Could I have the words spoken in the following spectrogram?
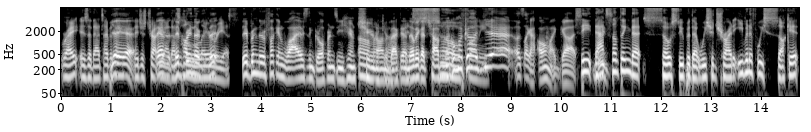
right? Is it that type of Yeah, thing? yeah, yeah. They just try. They yeah, that's they bring their- they- hilarious. They bring their fucking wives and girlfriends, and you hear them Oh cheering my on the God, background. They'll make a chop. and like, oh so my god, funny. yeah! It's like, oh my god. See, that's something that's so stupid that we should try to, even if we suck it,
